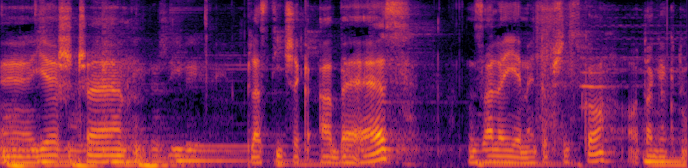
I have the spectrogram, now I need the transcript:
e, jeszcze plasticzek ABS. Zalejemy to wszystko, o tak jak tu.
